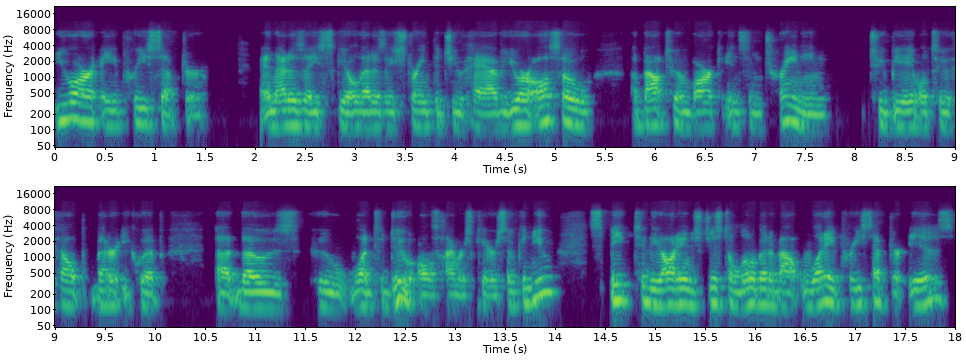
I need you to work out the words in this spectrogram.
you are a preceptor, and that is a skill, that is a strength that you have. You are also about to embark in some training to be able to help better equip uh, those who want to do Alzheimer's care. So, can you speak to the audience just a little bit about what a preceptor is,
